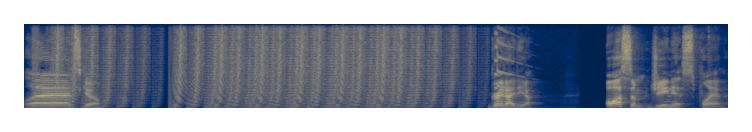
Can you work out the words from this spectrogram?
Let's go. Great idea. Awesome. Genius plan.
